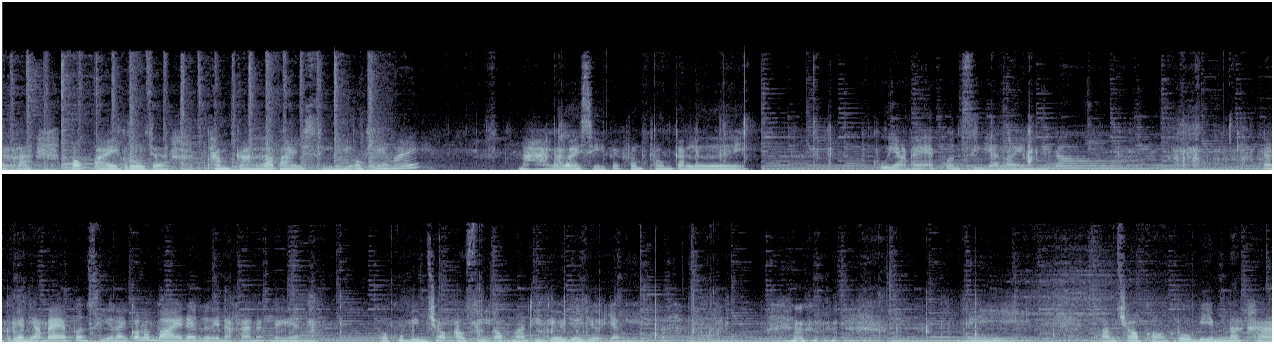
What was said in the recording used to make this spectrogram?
นะคะ ต่อไปครูจะทำการระบายสีโอเคไหมมาระบายสีไปพร้อม ๆกันเลยครูอยากได้แอปเปิลสีอะไรนี่นะนักเรียนอยากได้แอปเปิลสีอะไรก็ระบายได้เลยนะคะ นักเรียนเพราครูบีมชอบเอาสีออกมาทีเดียวเยอะ ๆ อย่างนี้นะคะ นี่ความชอบของครูบีมนะคะ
